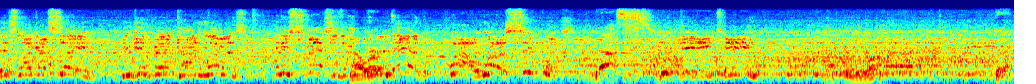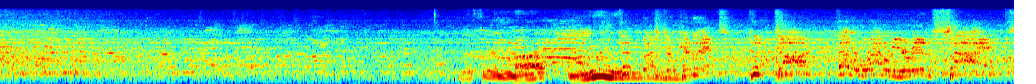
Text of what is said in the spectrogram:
It's like I say, you give mankind lemons, and he smashes them That over your head. Wow, what a sequence! Yes. DDT. That will work. Get up. Lift him up. Mm. Gutbuster connects. Good God, rattle your insides.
